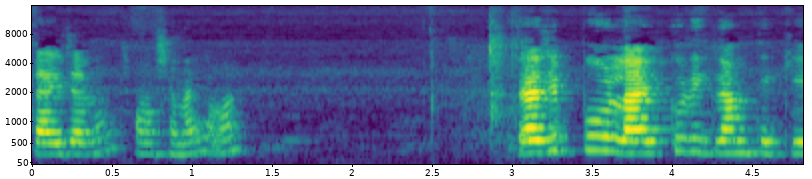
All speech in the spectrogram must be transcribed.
তাই যাবেন সমস্যা নাই আমার। রাজীবপুর লাইভ করি গ্রাম থেকে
